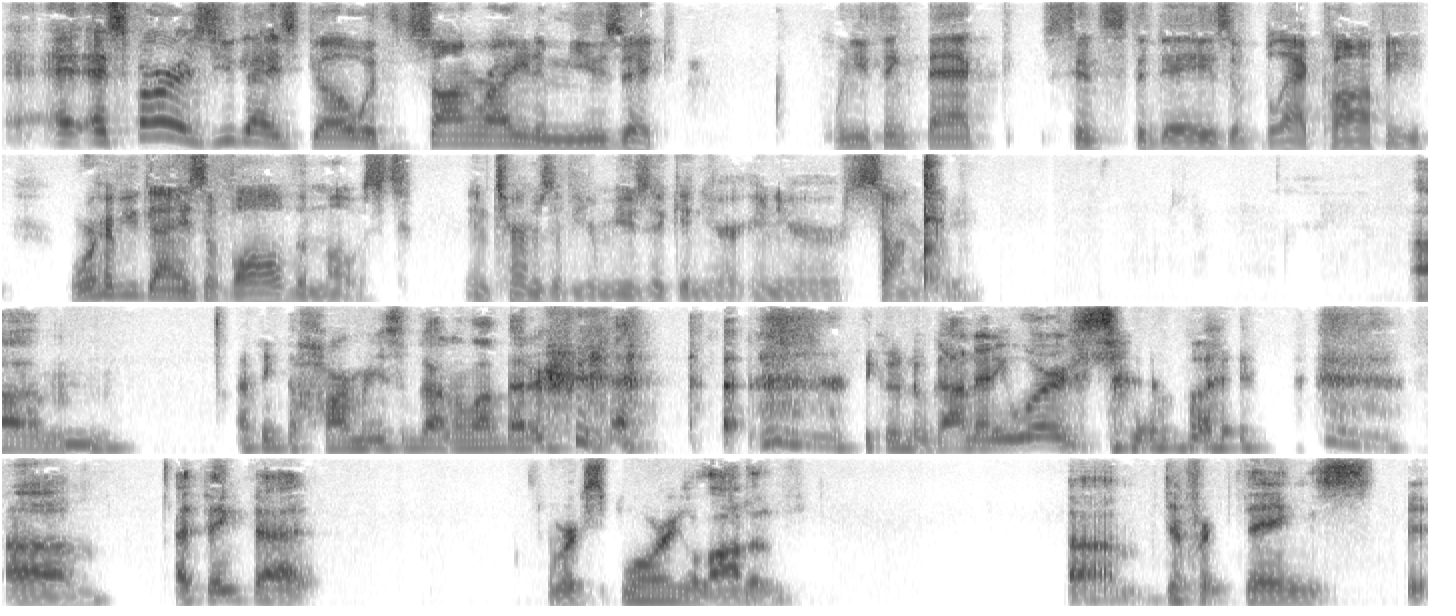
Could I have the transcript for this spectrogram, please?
As far as you guys go with songwriting and music, when you think back since the days of Black Coffee, where have you guys evolved the most in terms of your music and your in your songwriting? Um, I think the harmonies have gotten a lot better. they couldn't have gotten any worse, but um, I think that we're exploring a lot of um, different things. It,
